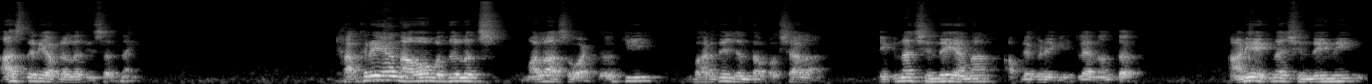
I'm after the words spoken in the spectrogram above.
आज तरी आपल्याला दिसत नाही. ठाकरे ह्या नावाबद्दलच मला असं वाटतं की भारतीय जनता पक्षाला एकनाथ शिंदे यांना आपल्याकडे घेतल्यानंतर आणि एकनाथ शिंदेनी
